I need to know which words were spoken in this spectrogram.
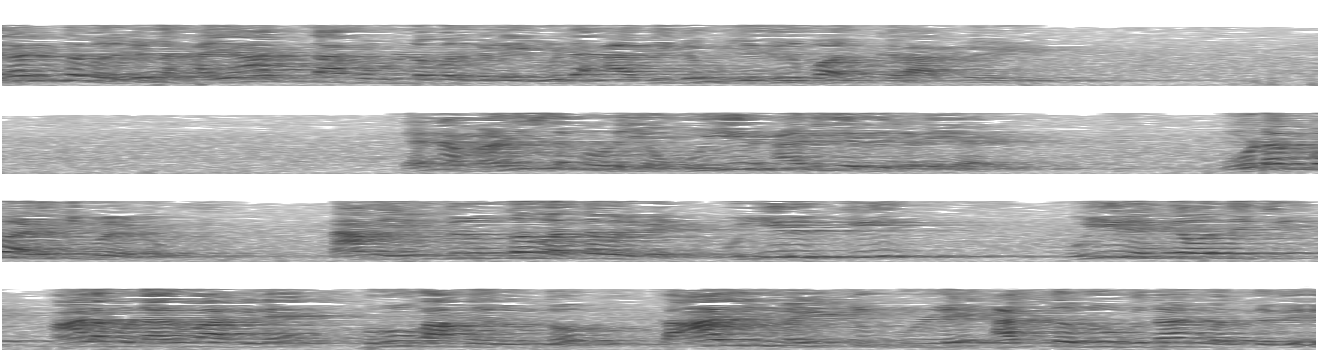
இறந்தவர்கள் ஹயாத்தாக உள்ளவர்களை விட அதிகம் எதிர்பார்க்கிறார்கள். ஏன்னா மனுஷனுடைய உயிர் அழியிறது கிடையாது. உடம்பு அழிஞ்சு போயிடும். நாம எங்கிருந்தோ வந்தவர்கள் உயிருக்கு உயிர் எங்க வந்துச்சு? ஆலமுல் அருவாகிலே ரூகாக இருந்தோம். தாயின் வயிற்றுக்குள்ளே அந்த ரூகு தான் வந்தது.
